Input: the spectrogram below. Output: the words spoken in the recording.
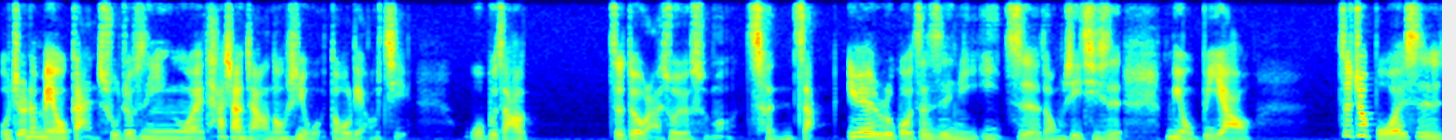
我觉得没有感触，就是因为他想讲的东西我都了解。我不知道这对我来说有什么成长，因为如果这是你已知的东西，其实没有必要，这就不会是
